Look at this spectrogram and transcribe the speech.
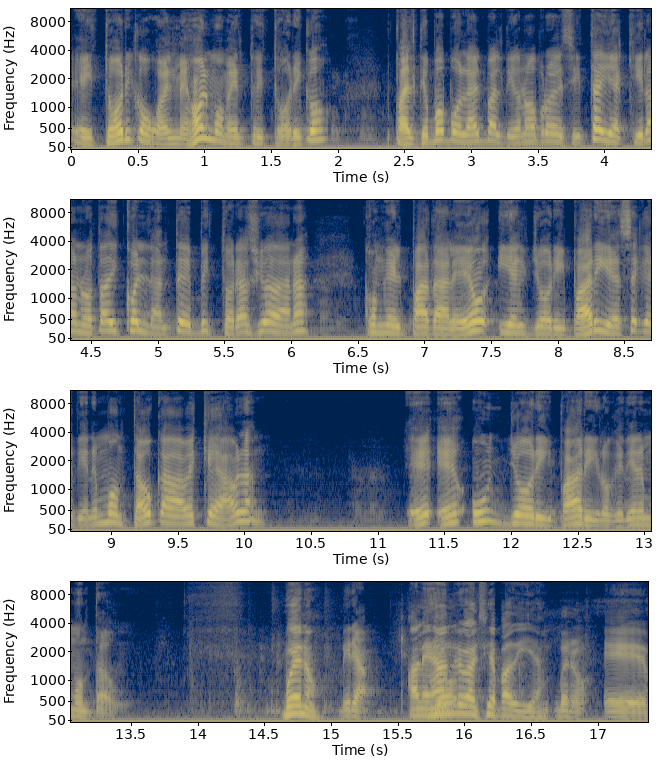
eh, históricos, o el mejor momento histórico. Partido Popular, Partido No Progresista, y aquí la nota discordante es Victoria Ciudadana con el pataleo y el yoripari ese que tienen montado cada vez que hablan. Es, es un yoripari lo que tienen montado. Bueno, Mira, Alejandro yo- García Padilla. Bueno, eh,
